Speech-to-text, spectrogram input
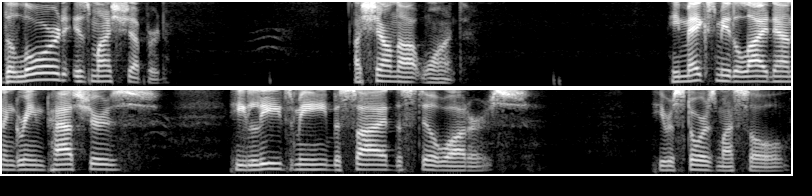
The Lord is my shepherd. I shall not want. He makes me to lie down in green pastures. He leads me beside the still waters. He restores my soul.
